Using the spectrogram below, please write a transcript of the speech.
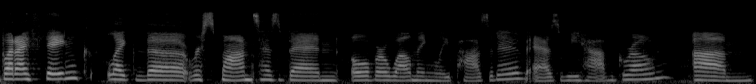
but I think like the response has been overwhelmingly positive as we have grown. Um,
